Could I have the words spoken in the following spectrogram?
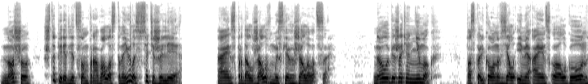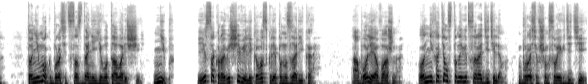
Ношу, что перед лицом провала становилось все тяжелее. Айнс продолжал в мыслях жаловаться. Но убежать он не мог. Поскольку он взял имя Айнс Оалгуун, то не мог бросить создание его товарищей, Нип, и сокровища великого склепа Назарика. А более важно, он не хотел становиться родителем, бросившим своих детей.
